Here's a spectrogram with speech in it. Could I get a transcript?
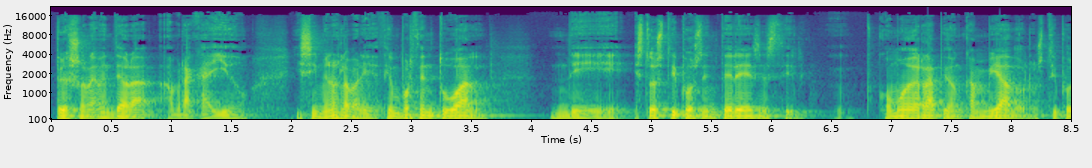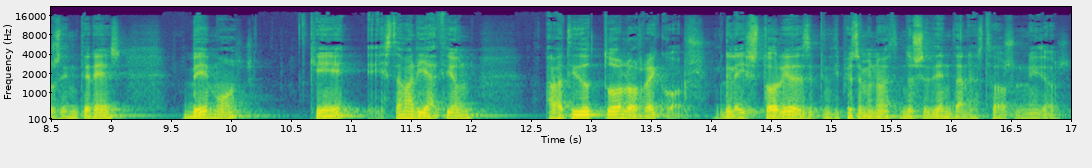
pero solamente ahora habrá caído. Y si menos la variación porcentual de estos tipos de interés, es decir, cómo de rápido han cambiado los tipos de interés, vemos que esta variación ha batido todos los récords de la historia desde principios de 1970 en Estados Unidos.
